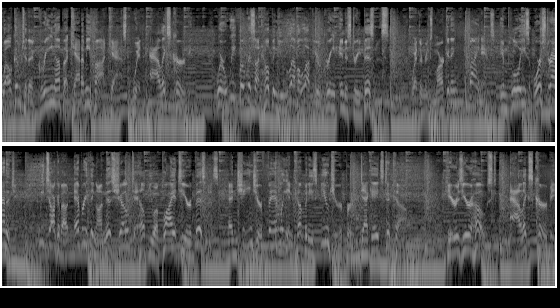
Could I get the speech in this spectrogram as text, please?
Welcome to the Green Up Academy podcast with Alex Kirby, where we focus on helping you level up your green industry business. Whether it's marketing, finance, employees, or strategy, we talk about everything on this show to help you apply it to your business and change your family and company's future for decades to come. Here's your host, Alex Kirby.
